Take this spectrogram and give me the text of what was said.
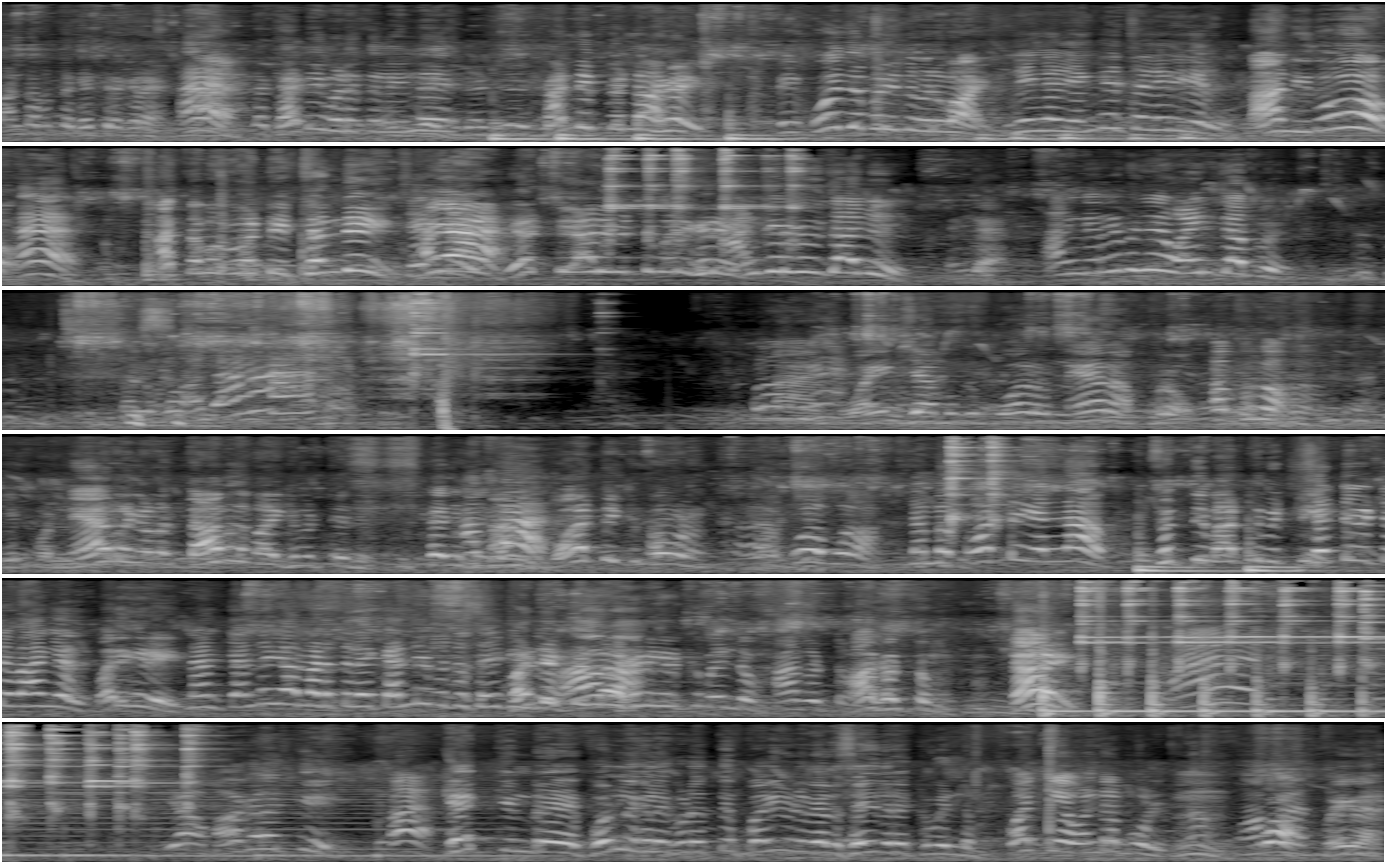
மண்டபத்தை கட்டிருக்கிறேன். இந்த கன்னி மடத்தில் இன்னும் கன்னி பெண்ணாக நீ பூஜை புரிந்து வருவாய் நீங்கள் எங்கே செல்கிறீர்கள் நான் இதோ ஆ, அத்தம கோட்டை சென்று சரியா? எட்டு ஆடி விட்டு வருகிறேன் அங்க இருக்குது சாமி? அங்க இருக்குது ஒயின் ஷாப்பு ஒயின் ஷாப்புக்கு போற நேரம் அப்புறம். அப்புறம் இப்ப நேரங்களை தாமதமாக்கி விட்டது. கோட்டைக்கு போகணும். போ போலாம் நம்ம கோட்டை எல்லாம் சுத்தி பார்த்து விட்டு. செட்டு விட்டு வாங்கள் வருகிறேன். நான் கன்னிகா மடத்திலே கன்னி புத்த நீ இருக்க வேண்டும். ஆகட்டும். ஆகட்டும். என் மகளுக்கு கேட்கின்ற பொருள்களை கொடுத்து பயிரிடு வேலை செய்திருக்க வேண்டும். ஓகே ஒன்றரை போல்.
